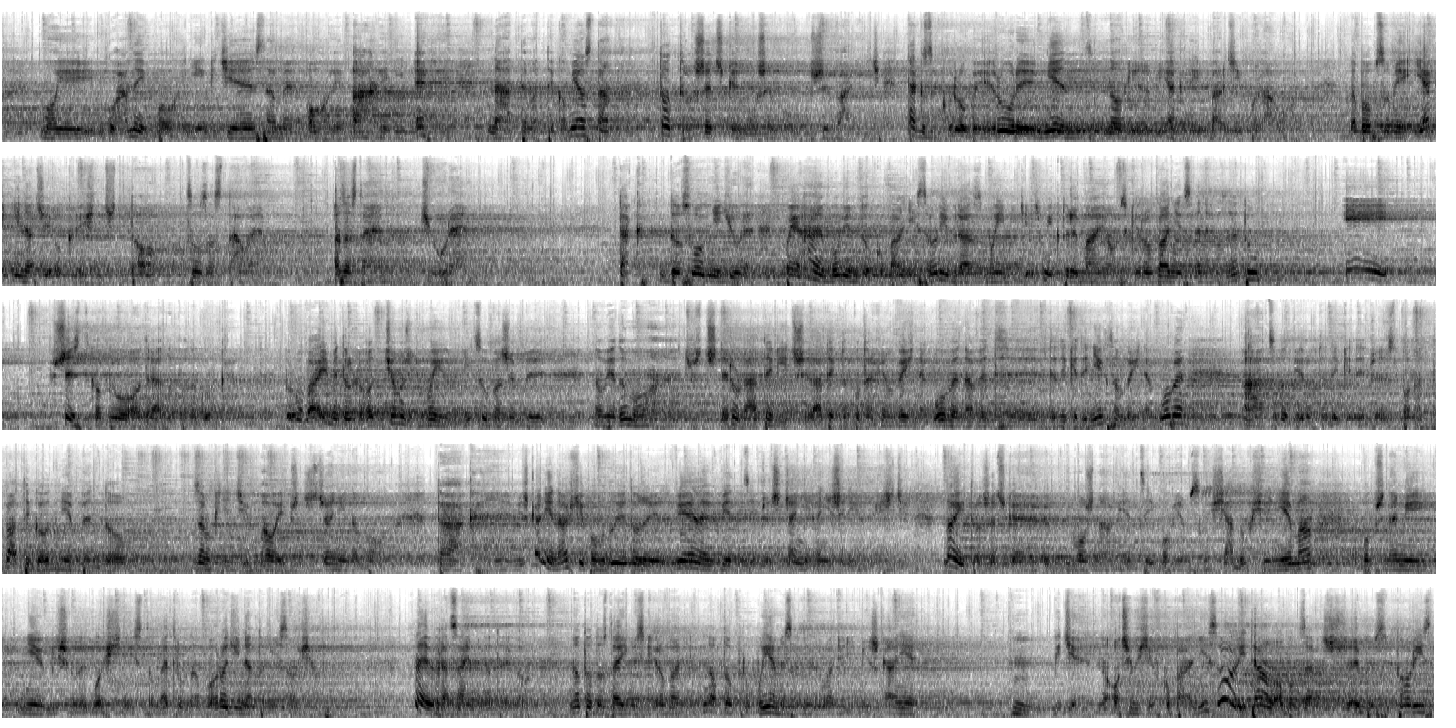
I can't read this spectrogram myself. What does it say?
mojej ukochanej Bochni, gdzie same ochy, achy i echy na temat tego miasta, to troszeczkę muszę mu przywalić. Tak z grubej rury między nogi, żeby jak najbardziej bolało. No bo w sumie jak inaczej określić to, co zastałem? A zastałem dziurę. Tak, dosłownie dziurę. Pojechałem bowiem do kopalni soli wraz z moimi dziećmi, które mają skierowanie z NFZ-u i wszystko było od razu pod górkę. Próbowaliśmy trochę odciążyć moich rodziców, ażeby, no wiadomo, czterolatek i trzylatek to potrafią wejść na głowę nawet e, wtedy, kiedy nie chcą wejść na głowę, a co dopiero wtedy, kiedy przez ponad dwa tygodnie będą zamknięci w małej przestrzeni, no bo tak, mieszkanie na wsi powoduje to, że jest wiele więcej przestrzeni aniżeli w mieście. No i troszeczkę można więcej, bowiem sąsiadów się nie ma, bo przynajmniej nie w bliższej odległości niż 100 metrów, no bo rodzina to nie sąsiad. No i wracajmy do tego. No to dostajemy skierowanie, no to próbujemy sobie załatwić mieszkanie. Hmm, gdzie? No oczywiście w kopalni soli, tam obok zaraz szyby, Sutoris,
